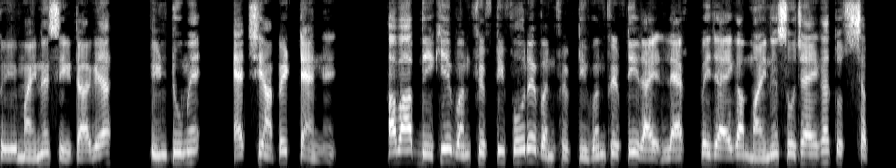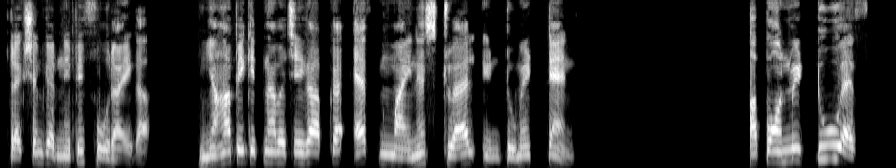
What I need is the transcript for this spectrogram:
तो ये माइनस एट आ गया। इंटू में एच यहाँ पे टेन है। अब आप देखिए 154 है 150 150 राइट लेफ़्ट पे जाएगा, माइनस हो जाएगा तो सब्ट्रैक्शन करने पे फोर आएगा। यहाँ पे कितना बचेगा आपका? एफ़ माइनस ट्वेल्व इंटू में टेन। अपॉन में two f,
